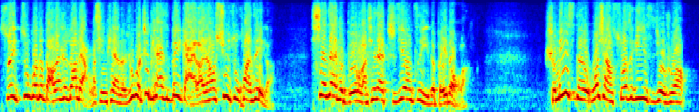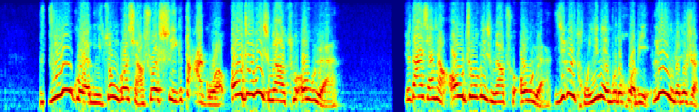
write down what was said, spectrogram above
所以中国的导弹是装两个芯片的。如果 GPS 被改了，然后迅速换这个，现在就不用了，现在直接用自己的北斗了。什么意思呢？我想说这个意思就是说，如果你中国想说是一个大国，欧洲为什么要出欧元？就大家想想，欧洲为什么要出欧元？一个是统一内部的货币，另一个就是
